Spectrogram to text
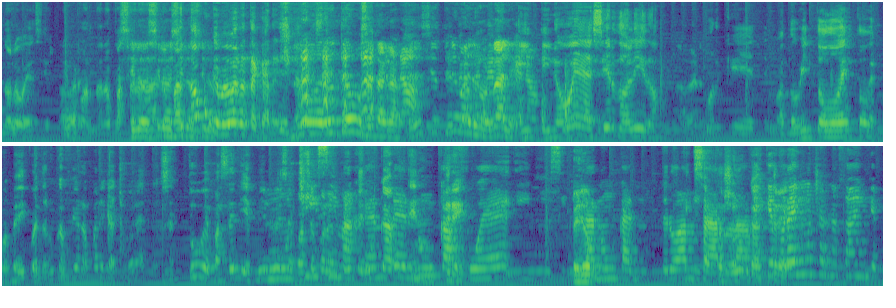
No lo voy a decir, A no ver. importa, no pasa Decilo, nada. decilo, no, pasa- decilo, no, porque me van a atacar. eh. No, no te vamos a atacar. No, te decía, te tiene valor, prometemos dale. que Y, no. y lo voy a decir dolido. Porque cuando vi todo esto, después me di cuenta. Nunca fui a la fábrica de chocolate. O sea, estuve, pasé 10.000 veces, pasé por el frente, gente nunca, nunca, entré. fue y ni siquiera Pero- nunca entró a Exacto, yo mirarla. nunca- Es que por ahí muchos no saben que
